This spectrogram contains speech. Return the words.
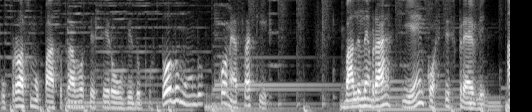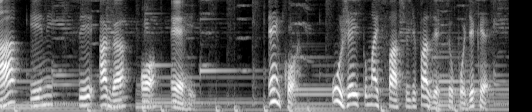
O próximo passo para você ser ouvido por todo mundo começa aqui. Vale lembrar que Anchor se escreve A-N-C-H-O-R. Anchor, o jeito mais fácil de fazer seu podcast.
